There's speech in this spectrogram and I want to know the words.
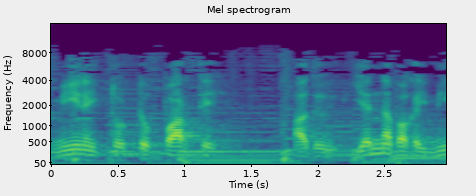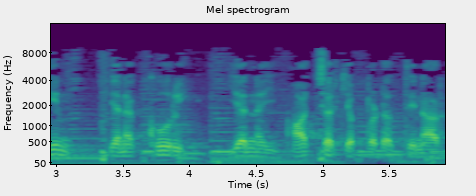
மீனை தொட்டு பார்த்தே அது என்ன வகை மீன் எனக் கூறி என்னை ஆச்சரியப்படுத்தினார்.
